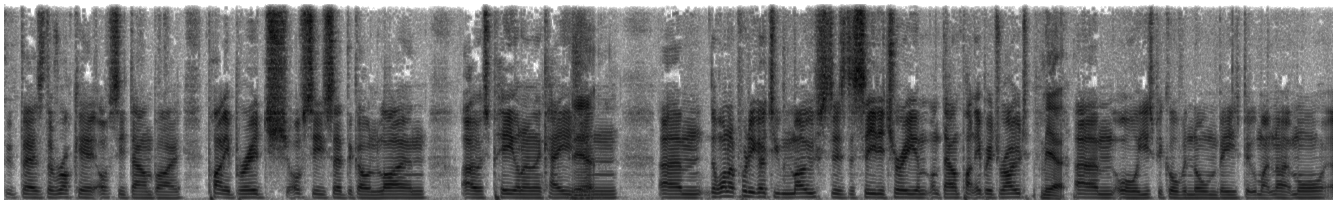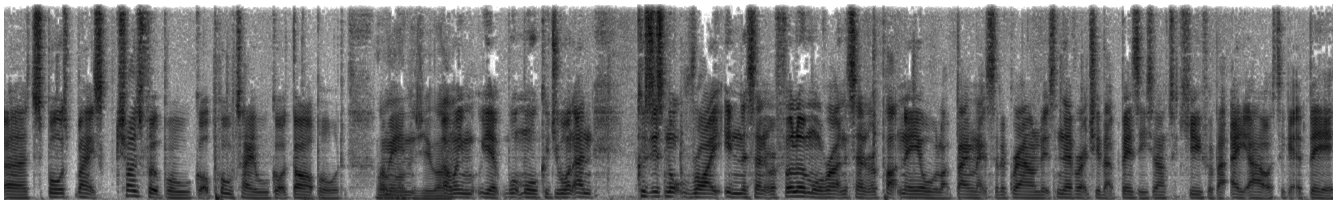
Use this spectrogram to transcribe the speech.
there's the Rocket. Obviously, down by Putney Bridge. Obviously, you said the Golden Lion, OSP on an occasion. Um, the one I probably go to most is the Cedar Tree on, on down Putney Bridge Road, Yeah. um, or used to be called the Norman Bees. People might know it more. Uh, sports mates shows football. Got a pool table. Got a dartboard. What I more mean, could you want? I mean, yeah. What more could you want? And because it's not right in the centre of Fulham or right in the centre of Putney or like bang next to the ground, it's never actually that busy. So I have to queue for about eight hours to get a beer.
